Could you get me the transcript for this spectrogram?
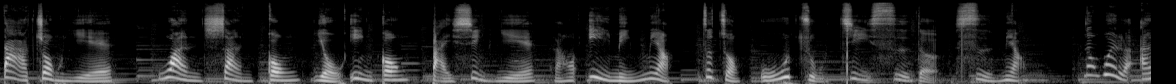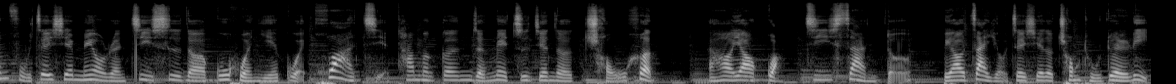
大众爷、万善公、有应公、百姓爷，然后义民庙。这种无主祭祀的寺庙，那为了安抚这些没有人祭祀的孤魂野鬼，化解他们跟人类之间的仇恨，然后要广积善德，不要再有这些的冲突对立，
